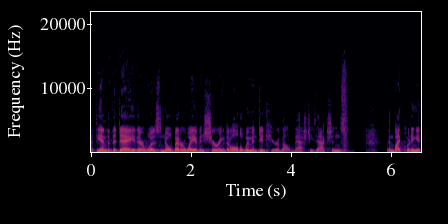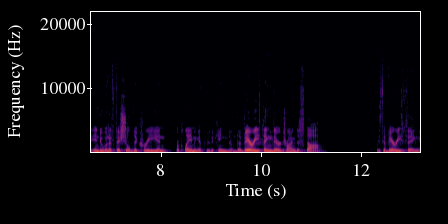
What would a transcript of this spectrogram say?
at the end of the day, there was no better way of ensuring that all the women did hear about Vashti's actions than by putting it into an official decree and proclaiming it through the kingdom. The very thing they're trying to stop is the very thing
